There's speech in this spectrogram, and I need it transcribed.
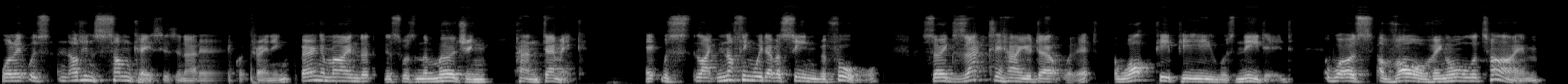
Well, it was not in some cases inadequate training, bearing in mind that this was an emerging pandemic. It was like nothing we'd ever seen before. So, exactly how you dealt with it, what PPE was needed, was evolving all the time.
